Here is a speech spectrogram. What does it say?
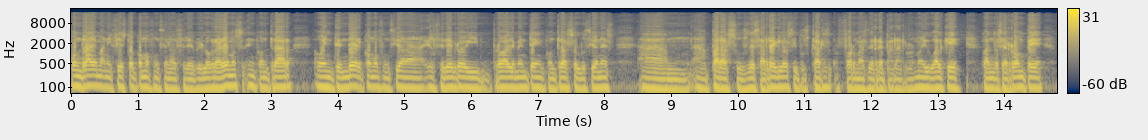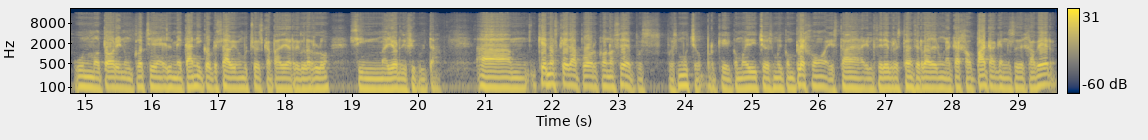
pondrá de manifiesto cómo funciona el cerebro. Y lograremos encontrar o entender cómo funciona el cerebro y probablemente encontrar soluciones para sus desarreglos y buscar formas de repararlo. ¿no? Igual que cuando se rompe un motor en un coche, el mecánico que sabe mucho es capaz de arreglarlo sin mayor dificultad. ¿Qué nos queda por conocer? Pues, pues mucho, porque como he dicho es muy complejo, está, el cerebro está encerrado en una caja opaca que no se deja ver,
